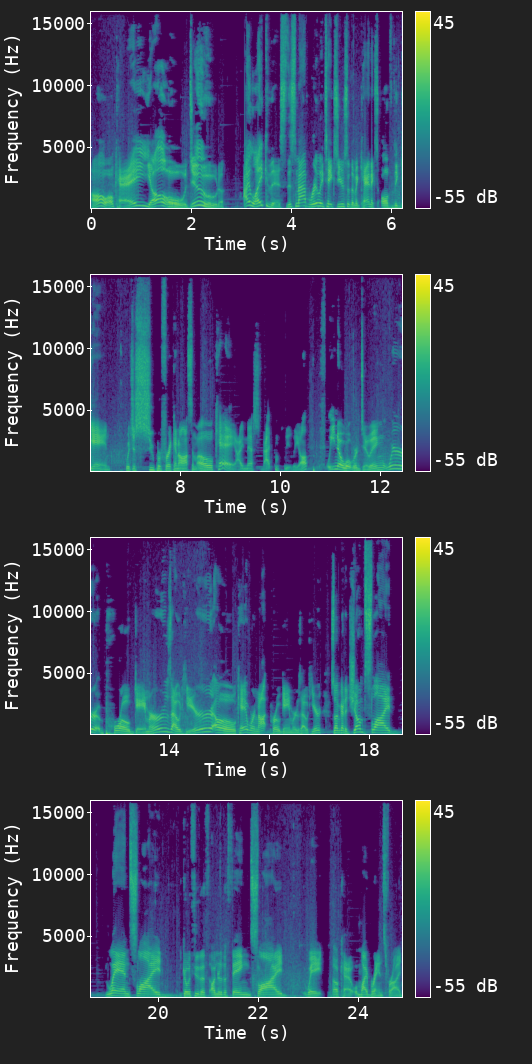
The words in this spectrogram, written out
Oh, okay. Yo, dude. I like this. This map really takes use of the mechanics of the game, which is super freaking awesome. Okay, I messed that completely up. We know what we're doing. We're pro gamers out here. Okay, we're not pro gamers out here. So I've got to jump, slide, land, slide, go through the under the thing, slide. Wait, okay, well, my brain's fried.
